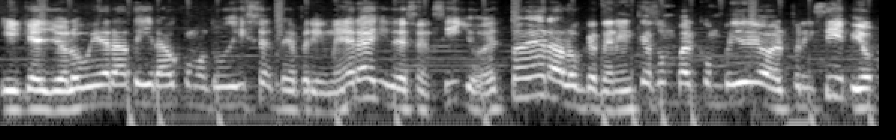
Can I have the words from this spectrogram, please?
y que yo lo hubiera tirado, como tú dices, de primera y de sencillo. Esto era lo que tenían que zumbar con video al principio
